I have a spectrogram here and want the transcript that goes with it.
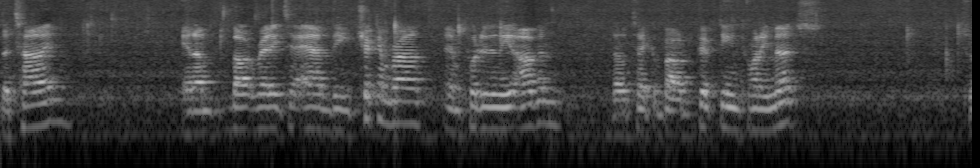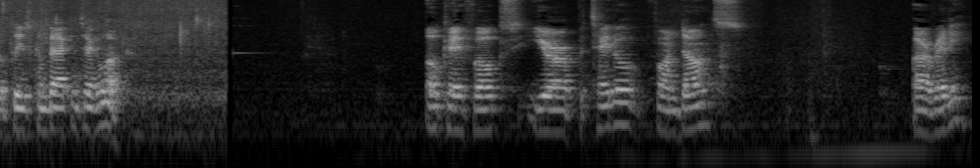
the thyme, and I'm about ready to add the chicken broth and put it in the oven. That'll take about 15-20 minutes. So please come back and take a look. Okay folks, your potato fondants are ready.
